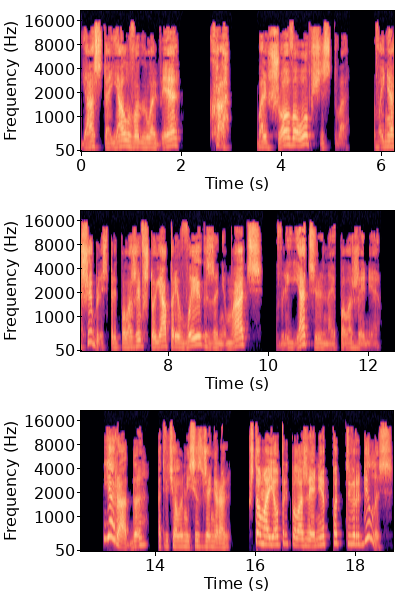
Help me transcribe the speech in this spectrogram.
я стоял во главе ха, большого общества. Вы не ошиблись, предположив, что я привык занимать влиятельное положение. — Я рада, — отвечала миссис Дженераль, — что мое предположение подтвердилось.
